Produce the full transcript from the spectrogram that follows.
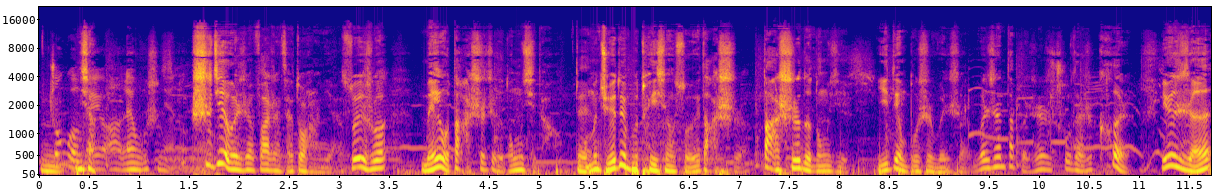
嗯中国你想没有啊，连五十年都。世界纹身发展才多少年？所以说没有大师这个东西的。我们绝对不推行所谓大师。大师的东西一定不是纹身，纹身它本身是出在是客人，因为人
